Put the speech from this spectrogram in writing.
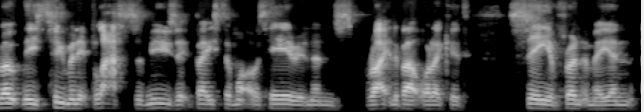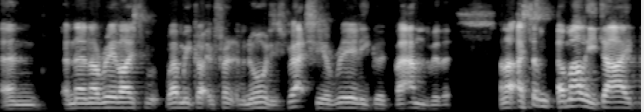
wrote these two minute blasts of music based on what I was hearing and writing about what I could see in front of me. And, and, and then I realized when we got in front of an audience, we're actually a really good band with it. and I, I O'Malley died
